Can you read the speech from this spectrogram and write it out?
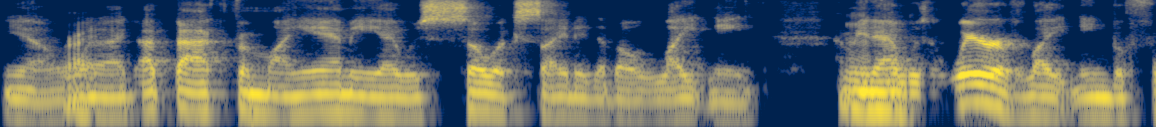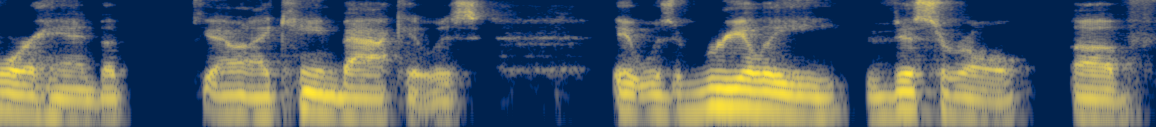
You know, Right. when I got back from Miami, I was so excited about Lightning. I mean, I Mhm. was aware of Lightning beforehand, but you know, when I came back, it was, it was really visceral of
